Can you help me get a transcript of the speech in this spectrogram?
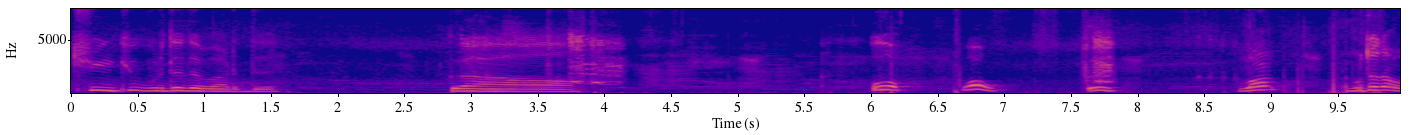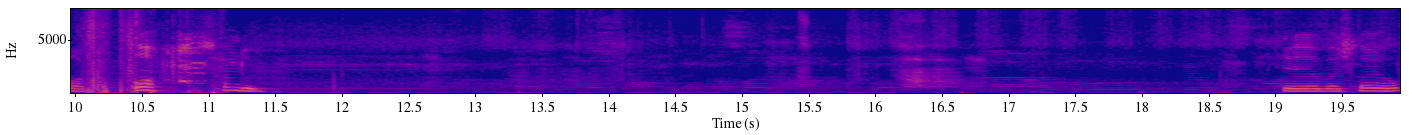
Çünkü burada da vardı. Gaa. Oh, wow. Öl. Lan burada da var. Oh, sen de öl. Ee, başka yok.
